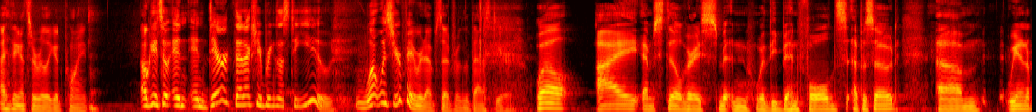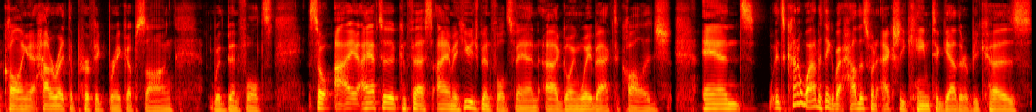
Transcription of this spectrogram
I think that's a really good point. Okay, so and and Derek, that actually brings us to you. What was your favorite episode from the past year? Well, I am still very smitten with the Ben Folds episode. Um, we ended up calling it "How to Write the Perfect Breakup Song" with Ben Folds. So I, I have to confess, I am a huge Ben Folds fan, uh, going way back to college, and it's kind of wild to think about how this one actually came together because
